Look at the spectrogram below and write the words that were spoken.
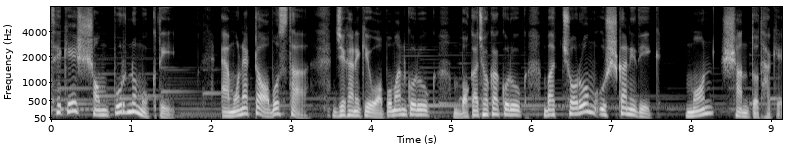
থেকে সম্পূর্ণ মুক্তি। এমন একটা অবস্থা যেখানে কেউ অপমান করুক বকাঝকা করুক বা চরম উস্কানি দিক মন শান্ত থাকে।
